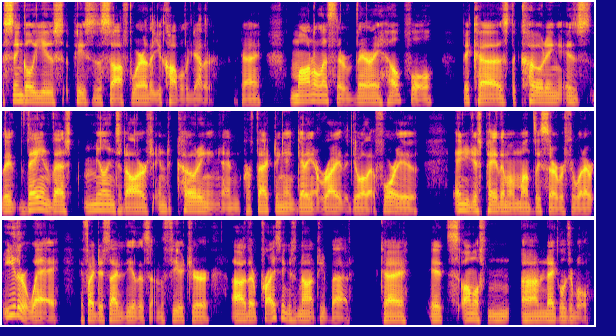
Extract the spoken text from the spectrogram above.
single use pieces of software that you cobble together. Okay. Monoliths are very helpful because the coding is they they invest millions of dollars into coding and perfecting and getting it right. They do all that for you, and you just pay them a monthly service or whatever. Either way, if I decide to do this in the future, uh, their pricing is not too bad. Okay, it's almost um, negligible.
